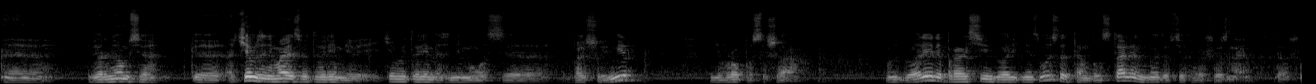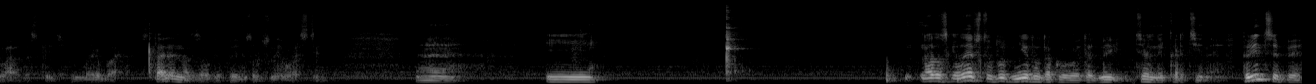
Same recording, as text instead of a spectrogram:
э, вернемся к... А чем занимались в это время евреи? Чем в это время занимался большой мир, Европа, США? Мы говорили, про Россию говорить нет смысла, там был Сталин, мы это все хорошо знаем. Там шла, так сказать, борьба Сталина за укрепление собственной власти. Э, и надо сказать, что тут нету такой вот одной цельной картины. В принципе,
